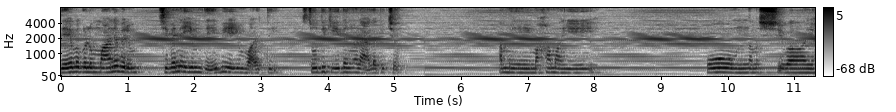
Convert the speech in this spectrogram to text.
ദേവകളും മാനവരും ശിവനെയും ദേവിയെയും വാഴ്ത്തി സ്തുതിഗീതങ്ങൾ ആലപിച്ചു. അമ്മേ മഹാമായേ. ॐ नमः शिवाय।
